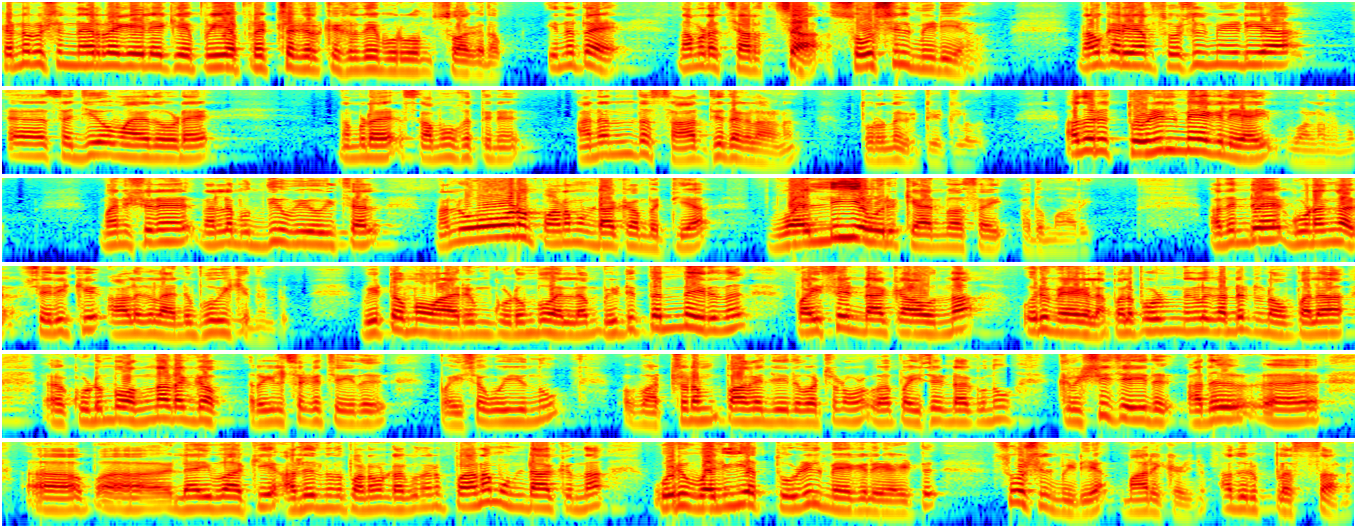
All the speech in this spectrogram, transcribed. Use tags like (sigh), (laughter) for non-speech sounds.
Kannur vision നേർരേഖയിലേക്ക് പ്രിയ പ്രേക്ഷകർക്ക് ഹൃദയപൂർവം സ്വാഗതം. ഇന്നത്തെ നമ്മുടെ ചർച്ച സോഷ്യൽ മീഡിയ ആണ് നമുക്കറിയാം സോഷ്യൽ മീഡിയ സജീവമായതോടെ നമ്മുടെ സമൂഹത്തിന് അനന്ത സാധ്യതകളാണ് തുറന്നു കിട്ടിയിട്ടുള്ളത്. അതൊരു തൊഴിൽ മേഖലയായി വളർന്നു. മനുഷ്യന് നല്ല ബുദ്ധി ഉപയോഗിച്ചാൽ നല്ലോണം പണം ഉണ്ടാക്കാൻ പറ്റിയ വലിയ ഒരു ക്യാൻവാസായി അത് മാറി. അതിന്റെ ഗുണങ്ങൾ ശരിക്ക് ആളുകൾ അനുഭവിക്കുന്നുണ്ട്. വീട്ടമ്മമാരും കുടുംബവും എല്ലാം വീട്ടിൽ തന്നെ ഇരുന്ന് പൈസ ഉണ്ടാക്കാവുന്ന ഒരു മേഖല. പലപ്പോഴും നിങ്ങൾ കണ്ടിട്ടുണ്ടാവും പല കുടുംബം ഒന്നടങ്കം റീൽസൊക്കെ ചെയ്ത് പൈസ കൊയ്യുന്നു ഭക്ഷണം പാകം ചെയ്ത് ഭക്ഷണം പൈസ ഉണ്ടാക്കുന്നു കൃഷി ചെയ്ത് അത് ലൈവാക്കി അതിൽ നിന്ന് പണം ഉണ്ടാക്കുന്നു. പണം ഉണ്ടാക്കുന്ന ഒരു വലിയ തൊഴിൽ മേഖലയായിട്ട് സോഷ്യൽ മീഡിയ മാറിക്കഴിഞ്ഞു. അതൊരു പ്ലസ്സാണ്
